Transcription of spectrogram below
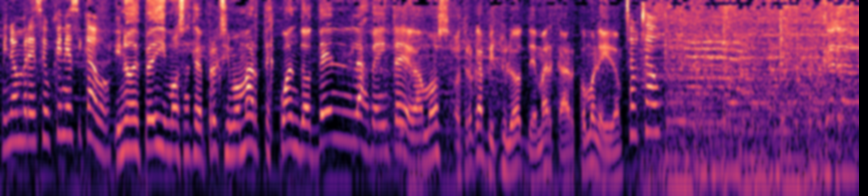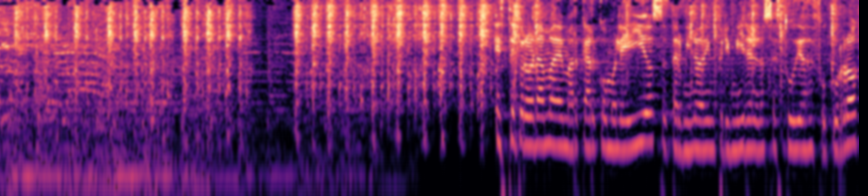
Mi nombre es Eugenia Sicabo. y nos despedimos hasta el próximo martes cuando den las 20 y hagamos otro capítulo de Marcar como leído. Chau, chau. Este programa de Marcar como leído se terminó de imprimir en los estudios de Futurock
